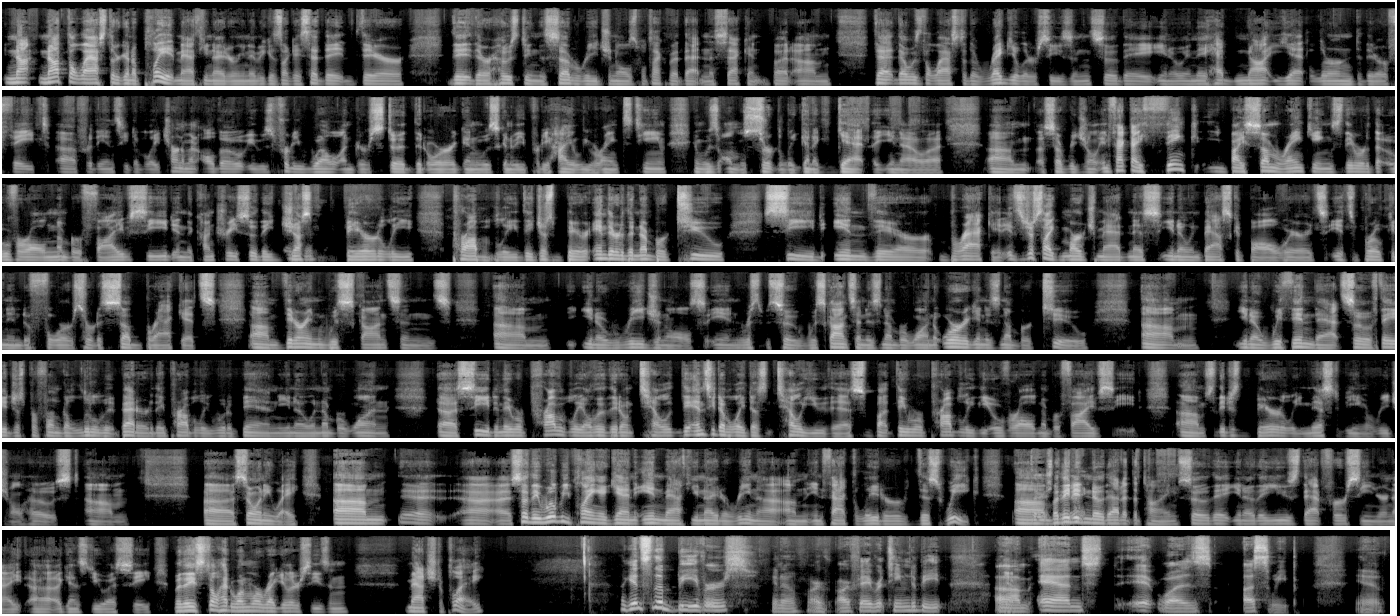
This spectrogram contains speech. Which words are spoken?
not not the last they're going to play at matthew knight arena because like i said they they're they, they're hosting the sub regionals we'll talk about that in a second. But um that that was the last of the regular season. So they you know and they had not yet learned their fate uh, for the ncaa tournament although it was pretty well understood that oregon was going to be a pretty highly ranked team and was almost certainly going to get you know uh, um, a sub regional. In fact, I think by some rankings they were the overall number five seed in the country, so they just. Mm-hmm. barely probably they just bear and they're the number two seed in their bracket it's just like march madness you know in basketball where it's it's broken into four sort of sub brackets um they're in wisconsin's um, you know, regionals in so Wisconsin is number one, Oregon is number two, um, you know, within that. So if they had just performed a little bit better, they probably would have been, you know, a number one uh, seed. And they were probably, although they don't tell the NCAA doesn't tell you this, but they were probably the overall number five seed. Um, so they just barely missed being a regional host. Um, uh, so anyway, um, uh, uh, so they will be playing again in Matthew Knight Arena. Um, in fact, later this week. Um, but they night. didn't know that at the time, so they, you know, they used that for senior night uh, against USC. But they still had one more regular season match to play against the Beavers. you know, our, our favorite team to beat. Um, yep. and it was a sweep. You know,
